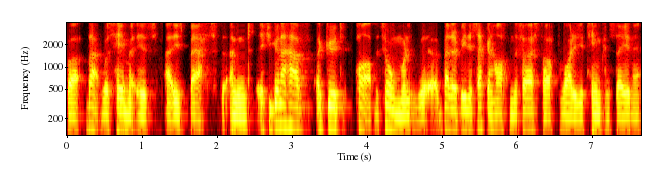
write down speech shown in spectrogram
but that was him at his at his best. And if you're going to have a good part of the tournament, better be the second half than the first half, provided your team can stay in it.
